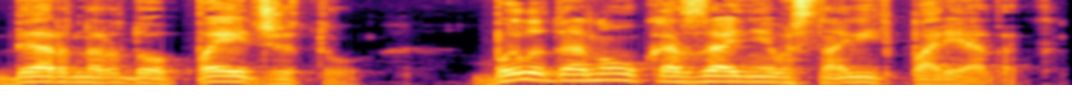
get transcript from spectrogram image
Бернарду Пейджету было дано указание восстановить порядок.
